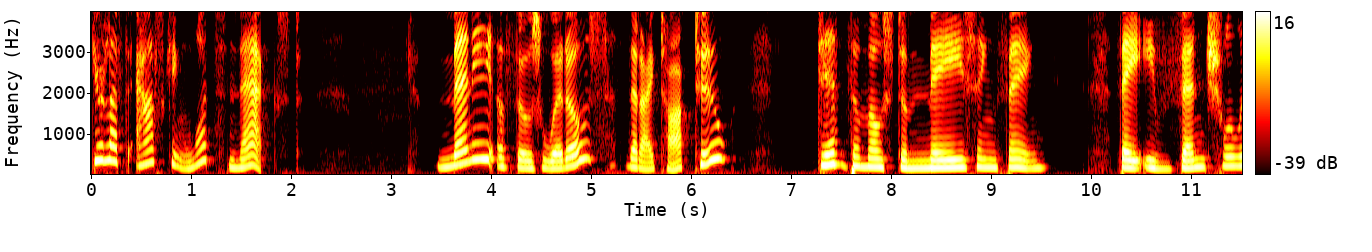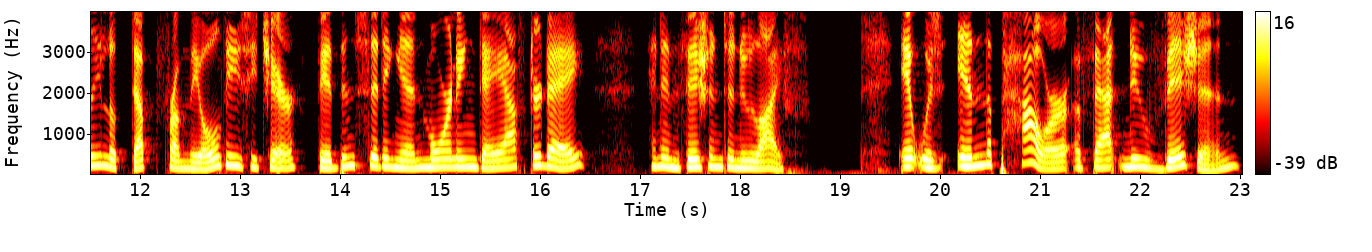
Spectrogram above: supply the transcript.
You're left asking, what's next? Many of those widows that I talked to did the most amazing thing. They eventually looked up from the old easy chair they had been sitting in mourning day after day and envisioned a new life. It was in the power of that new vision,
